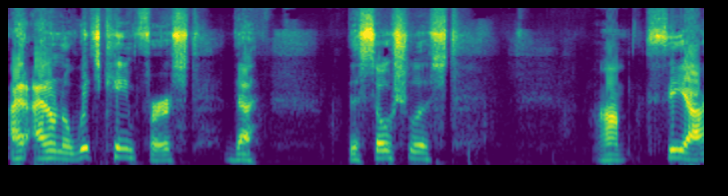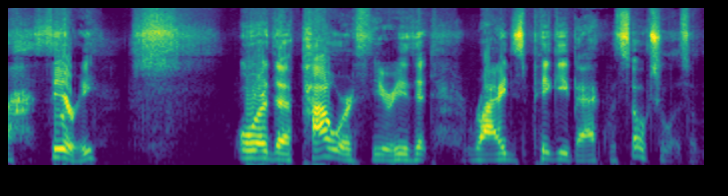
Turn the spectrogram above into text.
I, I don't know which came first, the, the socialist um, theory or the power theory that rides piggyback with socialism.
